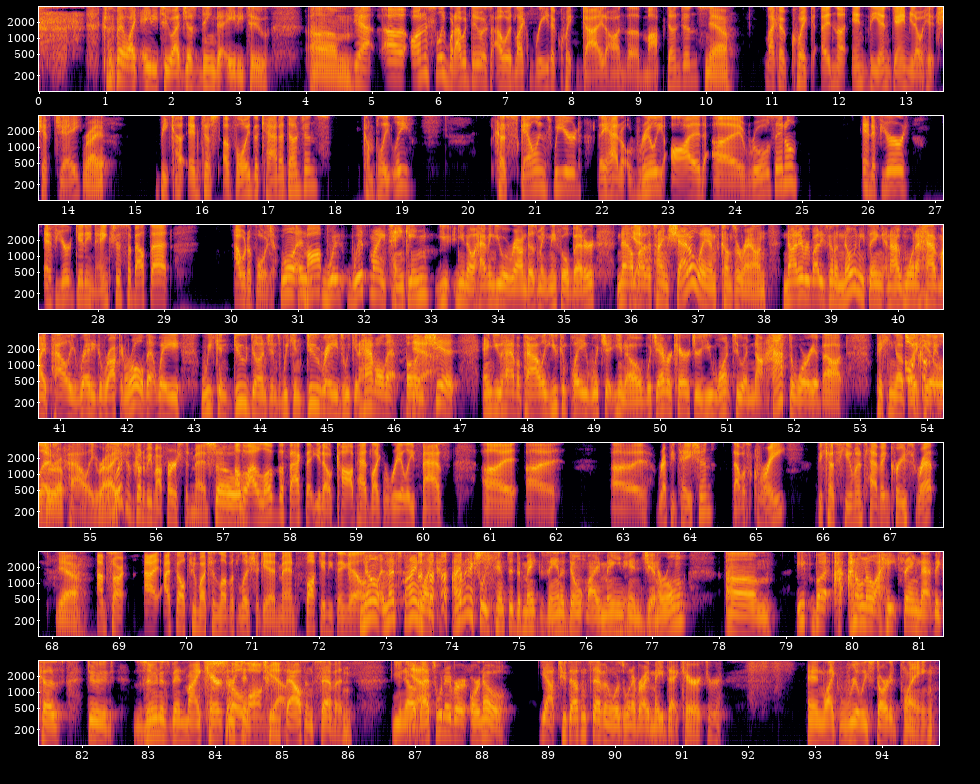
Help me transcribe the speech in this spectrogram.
Because I'm at like 82. I just dinged to 82. Um, Yeah, uh, honestly, what I would do is I would like read a quick guide on the mop dungeons, yeah, like a quick in the in the end game. You know, hit Shift J, right. because and just avoid the Cata dungeons completely because scaling's weird. They had really odd uh, rules in them, and if you're if you're getting anxious about that, I would avoid it. Well, and Mop- with with my tanking, you you know, having you around does make me feel better. Now, by the time Shadowlands comes around, not everybody's going to know anything, and I want to have my pally ready to rock and roll. That way, we can do dungeons, we can do raids, we can have all that fun Yeah. shit. And you have a pally, you can play which you know whichever character you want to, and not have to worry about picking up Oh, a hills or a pally, right? Lish is going to be my first in med. So, Although I love the fact that you know Cobb had like really fast, uh, uh, uh, reputation. That was great because humans have increased rep. yeah. I'm sorry. I, I fell too much in love with Lish again, man. Fuck anything else. No, and that's fine. Like I'm actually tempted to make Xanadont my main in general. Um but I, I don't know. I hate saying that because, dude, Zune has been my character So since long, yeah. 2007. You know, Yeah. that's whenever, or no, yeah, 2007 was whenever I made that character and like really started playing.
